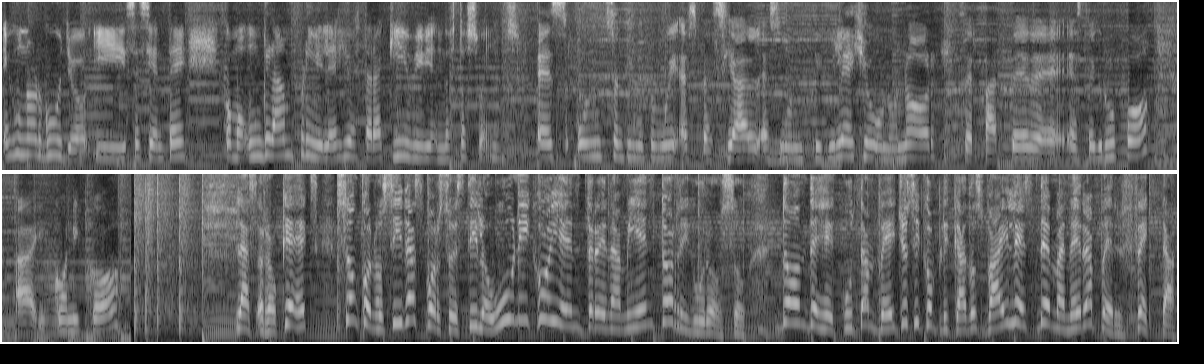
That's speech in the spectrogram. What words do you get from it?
es un orgullo y se siente como un gran privilegio estar aquí viviendo estos sueños. Es un sentimiento muy especial, es un privilegio, un honor ser parte de este grupo ah, icónico. Las Rockettes son conocidas por su estilo único y entrenamiento riguroso, donde ejecutan bellos y complicados bailes de manera perfecta,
